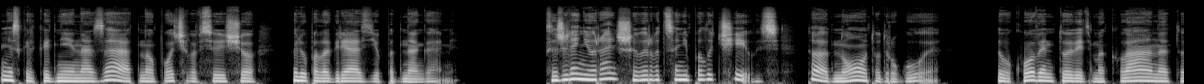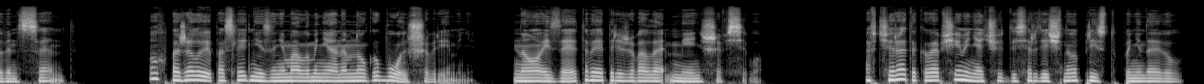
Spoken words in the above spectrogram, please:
несколько дней назад, но почва все еще хлюпала грязью под ногами. К сожалению, раньше вырваться не получилось. То одно, то другое. То Ковен, то ведьма клана, то Винсент. Ух, пожалуй, последнее занимало у меня намного больше времени. Но из-за этого я переживала меньше всего. А вчера так вообще меня чуть до сердечного приступа не довел.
